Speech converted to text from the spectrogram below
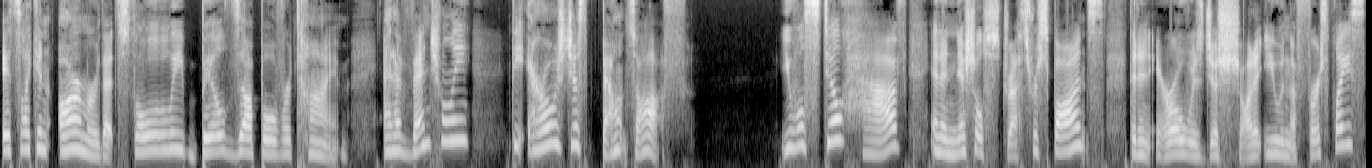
It's like an armor that slowly builds up over time, and eventually the arrows just bounce off. You will still have an initial stress response that an arrow was just shot at you in the first place,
